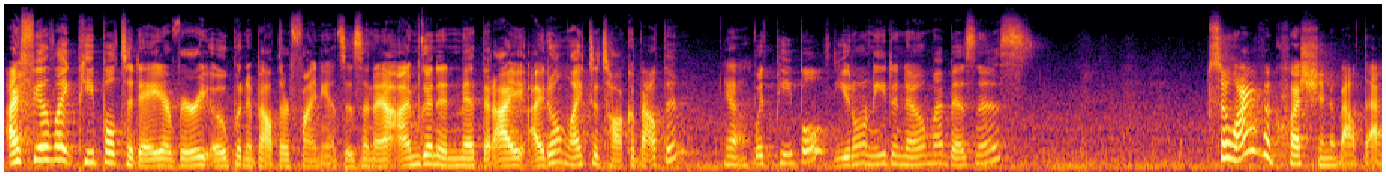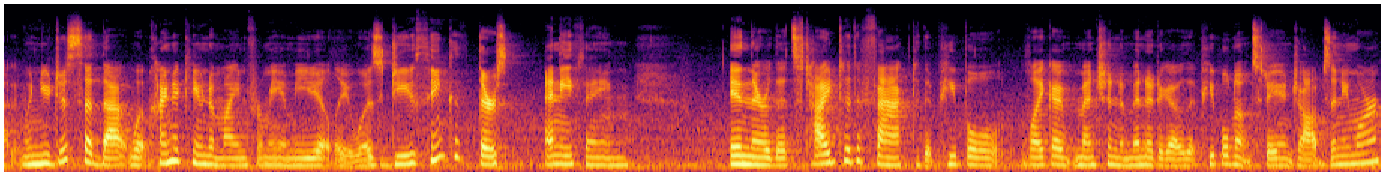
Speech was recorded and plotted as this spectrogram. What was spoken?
I feel like people today are very open about their finances, and I, I'm going to admit that I, I don't like to talk about them Yeah. with people. You don't need to know my business. So I have a question about that. When you just said that, what kind of came to mind for me immediately was do you think that there's anything in there that's tied to the fact that people, like I mentioned a minute ago, that people don't stay in jobs anymore?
